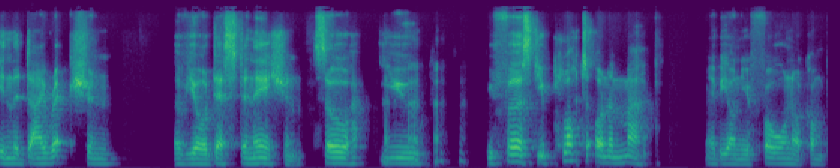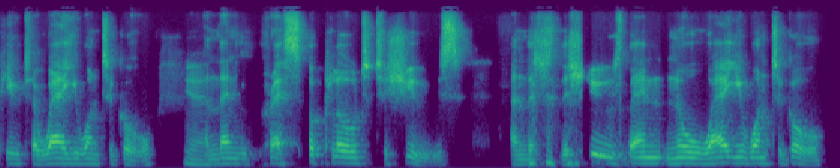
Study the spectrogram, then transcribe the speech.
in the direction of your destination. So you you first you plot on a map maybe on your phone or computer where you want to go. Yeah. And then you press upload to shoes. And the, the shoes then know where you want to go.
